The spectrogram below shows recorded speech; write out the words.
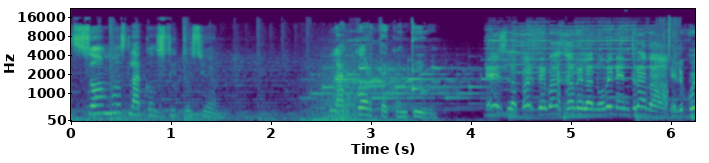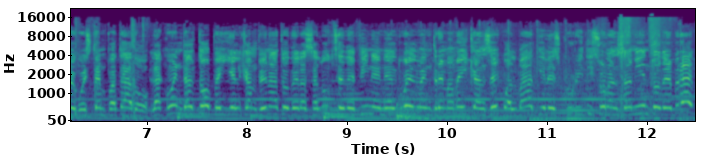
Somos la Constitución. La Corte contigo. Es la parte baja de la novena entrada. El juego está empatado. La cuenta al tope y el campeonato de la salud se define en el duelo entre Mamey Canseco al bat y el escurridizo lanzamiento de Brad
